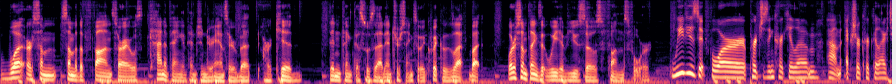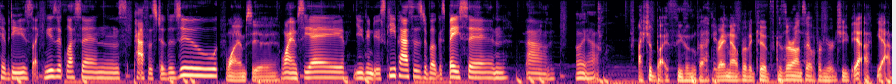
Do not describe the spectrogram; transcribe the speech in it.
what are some some of the fun? Sorry, I was kind of paying attention to your answer, but our kid didn't think this was that interesting, so we quickly left. But what are some things that we have used those funds for? We've used it for purchasing curriculum, um, extracurricular activities like music lessons, passes to the zoo, YMCA. YMCA. You can do ski passes to Bogus Basin. Um, oh yeah. I should buy a season pass right now for the kids because they're on sale for very cheap. Yeah, yeah.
